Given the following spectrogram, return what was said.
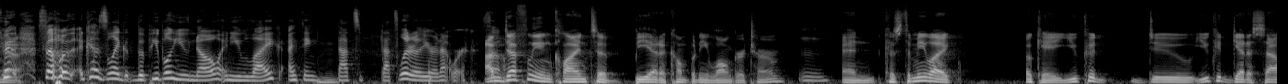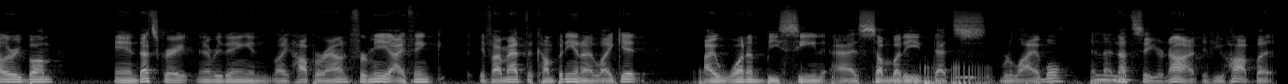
Yeah. so because like the people you know and you like, I think that's that's literally your network. So. Mm-hmm. I'm definitely inclined to be at a company longer term, Mm. and because to me, like, okay, you could do, you could get a salary bump, and that's great and everything, and like hop around. For me, I think if I'm at the company and I like it, I want to be seen as somebody that's reliable, and that, mm-hmm. not to say you're not if you hop, but.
